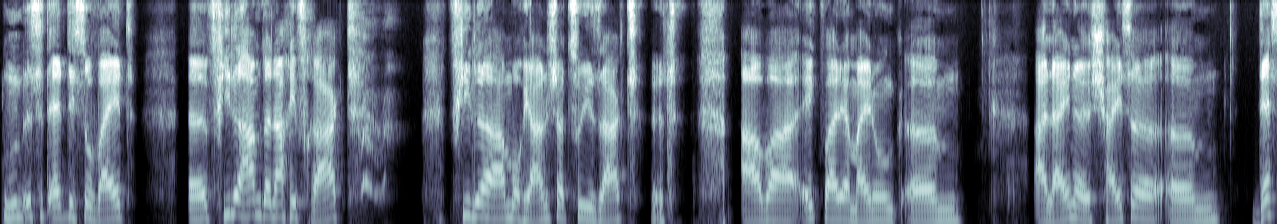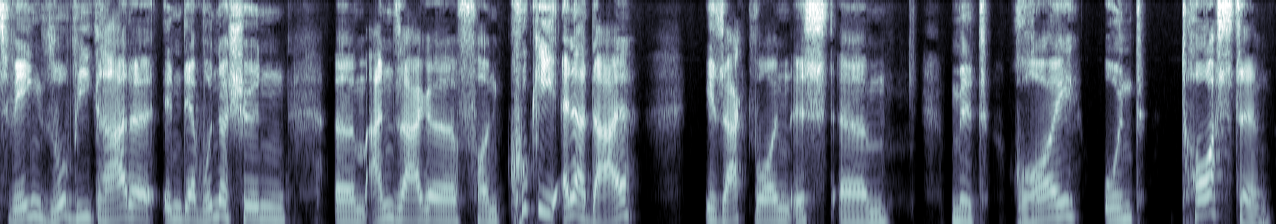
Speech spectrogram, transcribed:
Nun ist es endlich soweit. Äh, viele haben danach gefragt. viele haben auch ja nicht dazu gesagt. Aber ich war der Meinung, ähm, alleine ist scheiße. Ähm, deswegen, so wie gerade in der wunderschönen ähm, Ansage von Cookie Ellerdahl gesagt worden ist, ähm, mit Roy und Thorsten.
